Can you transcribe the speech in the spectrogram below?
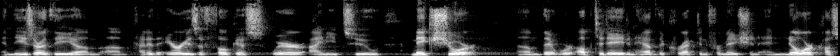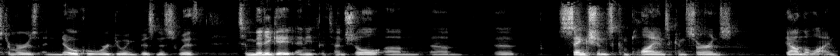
and these are the um, um, kind of the areas of focus where i need to make sure um, that we're up to date and have the correct information and know our customers and know who we're doing business with to mitigate any potential um, um, uh, sanctions compliance concerns down the line.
